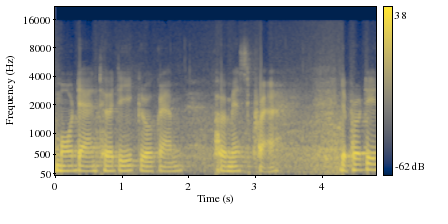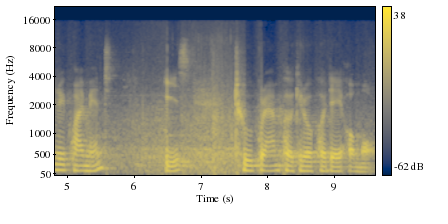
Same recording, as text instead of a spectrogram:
more than 30 kg per meter square, the protein requirement is 2 gram per kilo per day or more.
